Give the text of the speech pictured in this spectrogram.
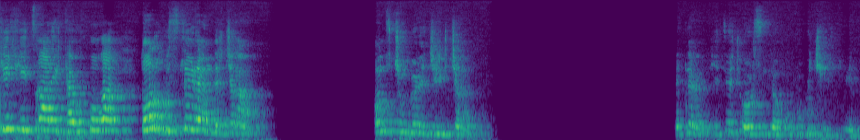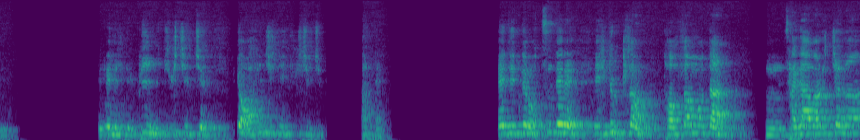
хил хязгаарыг тавихгүйгээр дур хүслээр амьдарч байгаа. Дунд чөнгөөр жиргэж байгаа. Бид нэр хизээч өөрсөндөө үгүй гэж хэлдэггүй. Бид нэр хэлдэг би итгэгч хивч би олон жилийн итгэгч хивч батай. Тэгээд бид нэр утсан дээр элдвэртлэн тоглоомуудаар цагаа барж байгаа.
